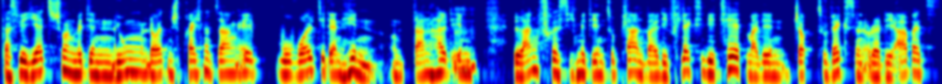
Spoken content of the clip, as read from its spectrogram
dass wir jetzt schon mit den jungen Leuten sprechen und sagen, ey, wo wollt ihr denn hin? Und dann halt mhm. eben langfristig mit denen zu planen, weil die Flexibilität, mal den Job zu wechseln oder die Arbeits,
